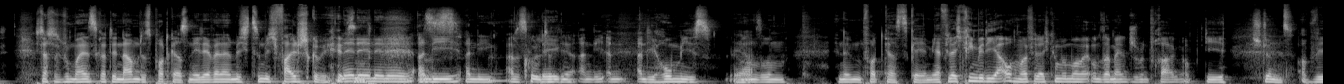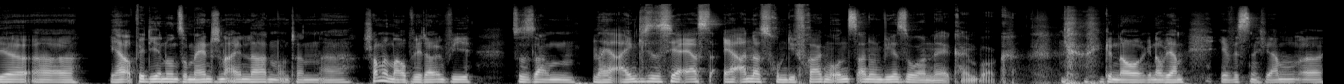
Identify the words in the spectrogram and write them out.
ich dachte, du meinst gerade den Namen des Podcasts. Nee, der wäre nämlich ziemlich falsch gewesen. Nee, nee, nee, nee. An die, an die Alles Kollegen. Gute, an die, an, an die Homies in Ja. unserem, in dem Podcast-Game. Ja, vielleicht kriegen wir die ja auch mal. Vielleicht können wir mal unser Management fragen, ob die, Stimmt. ob wir, äh, ja, ob wir die in unsere Mansion einladen und dann äh, schauen wir mal, ob wir da irgendwie zusammen. Naja, eigentlich ist es ja erst eher andersrum. Die fragen uns an und wir so, nee, kein Bock. genau, genau. Wir haben, ihr wisst nicht, wir haben, äh,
